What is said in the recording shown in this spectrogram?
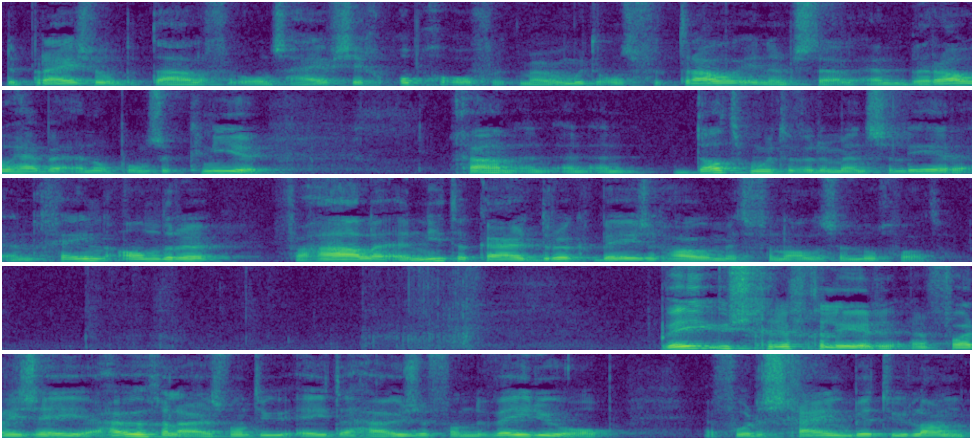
de prijs wil betalen voor ons. Hij heeft zich opgeofferd, maar we moeten ons vertrouwen in hem stellen en berouw hebben en op onze knieën gaan. En, en, en dat moeten we de mensen leren. En geen andere verhalen en niet elkaar druk bezighouden met van alles en nog wat. Wee u schriftgeleerden en fariseeën, huigelaars, want u eet de huizen van de weduwe op. En voor de schijn bidt u lang,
